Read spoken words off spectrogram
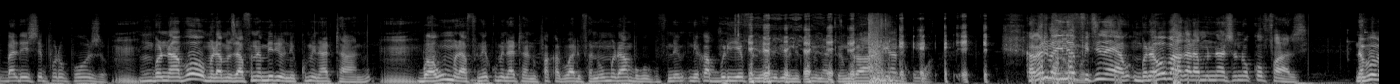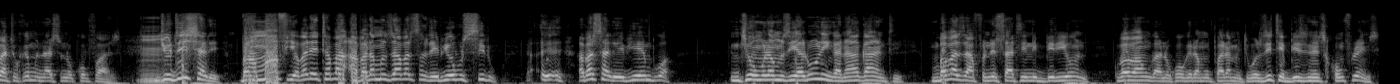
balese proposal. Mbu nabo omulamuzi afuna miliyoni kumi natano bwawumula afune kumi natano paka lwalifa n'omulambo gwe gufune ne kabuli yefune miliyoni kumi natano ngaani abikuwa kakati balina fitina mbu nabo baagala mu national coffers nabo batuke mu national coffers judiciary bamafia baleeta ba- abalamuzi abasala ebyobusiru eh, abasala ebyembwa. Nti omulamuzi yalulinga naga nti mbabazi afune 13 biliyoni kuba bawungana okwogera mu parliament was it a business conference?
